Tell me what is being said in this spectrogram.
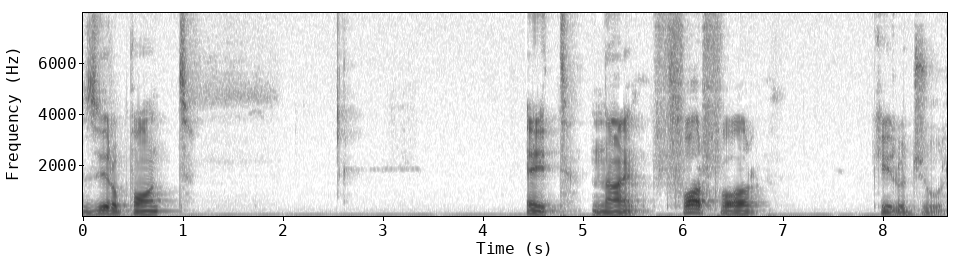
0.8944 kilojoule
